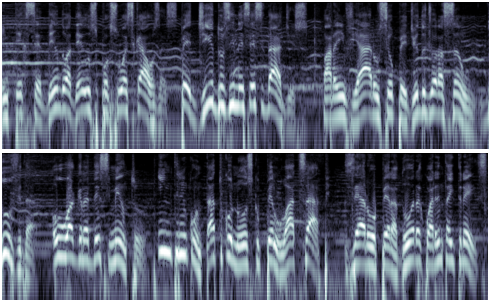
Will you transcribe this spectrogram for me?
Intercedendo a Deus por suas causas, pedidos e necessidades. Para enviar o seu pedido de oração, dúvida ou agradecimento, entre em contato conosco pelo WhatsApp 0 Operadora 43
